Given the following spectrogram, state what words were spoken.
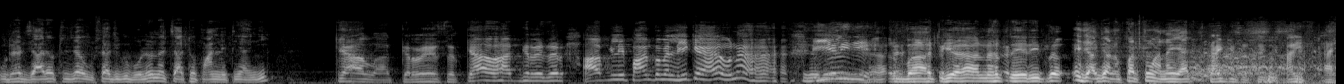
उधर जा रहे हो तो जा उषा जी को बोलो ना चाटो पान लेती आएँगी। क्या बात कर रहे हैं सर क्या बात कर रहे हैं सर आपके लिए पान तो मैं लेके आया हूँ ना। ये लीजिए यार भाटिया ना तेरी तो? ए जाओ जाओ ना परसों आना यार। Thank you sir thank you I I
